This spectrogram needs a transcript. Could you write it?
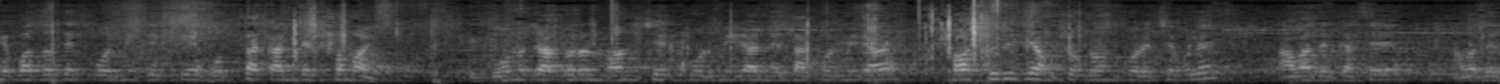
হেফাজতের কর্মীদেরকে হত্যাকাণ্ডের সময় গণজাগরণ মঞ্চের কর্মীরা, নেতাকর্মীরা সশরীরে অংশগ্রহণ করেছে বলে আমাদের কাছে, আমাদের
